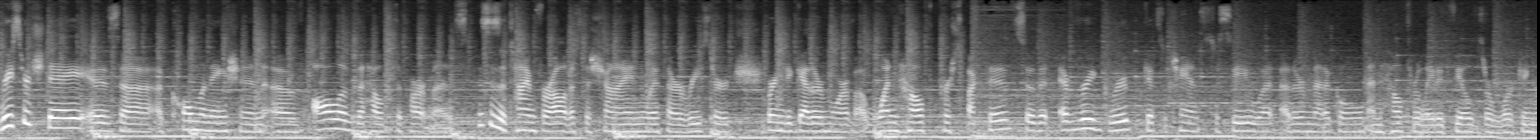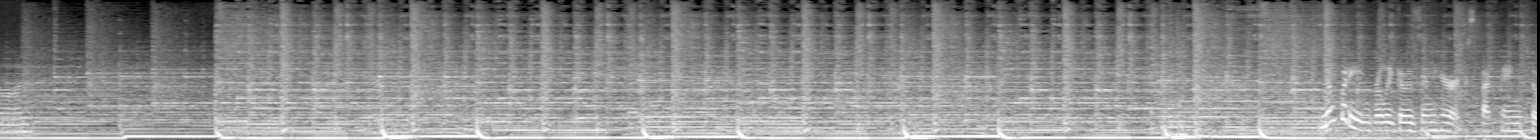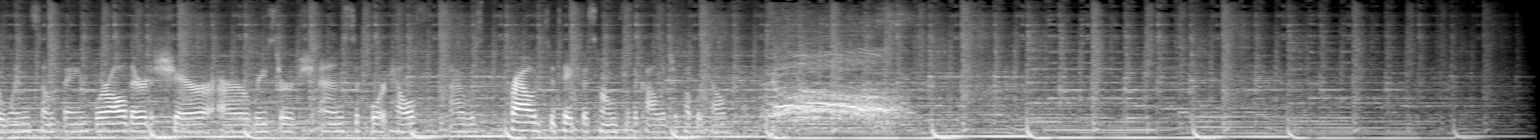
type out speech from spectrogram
Research Day is a, a, culmination of all of the health departments. This is a time for all of us to shine with our research, bring together more of a One Health perspective so that every group gets a chance to see what other medical and health related fields are working on. Nobody really goes in here expecting to win something. We're all there to share our research and support health. I was proud to take this home for the College of Public Health.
